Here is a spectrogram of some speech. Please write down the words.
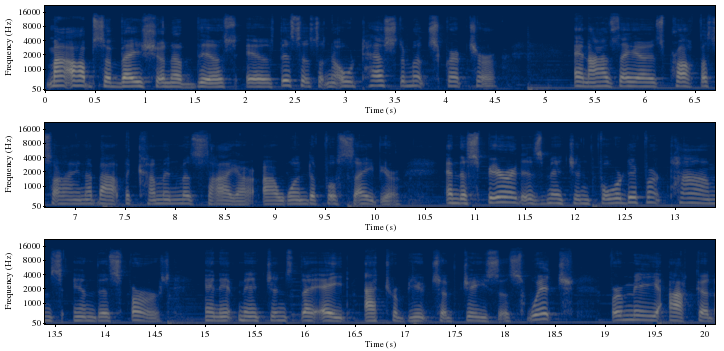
My observation of this is this is an Old Testament scripture, and Isaiah is prophesying about the coming Messiah, our wonderful Savior. And the Spirit is mentioned four different times in this verse, and it mentions the eight attributes of Jesus, which for me, I could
